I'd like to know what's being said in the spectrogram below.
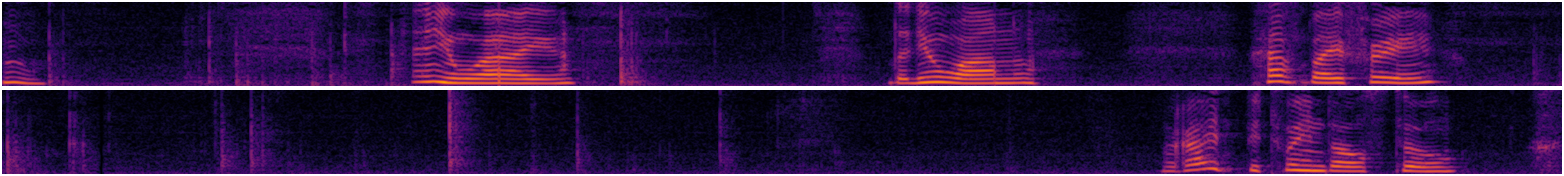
Hmm. Anyway, the new one, half by three. Right between those two.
